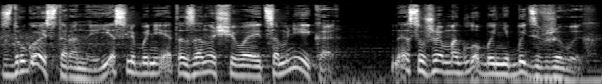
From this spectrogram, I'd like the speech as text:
С другой стороны, если бы не эта заносчивая яйцомнейка, Несс уже могло бы не быть в живых.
